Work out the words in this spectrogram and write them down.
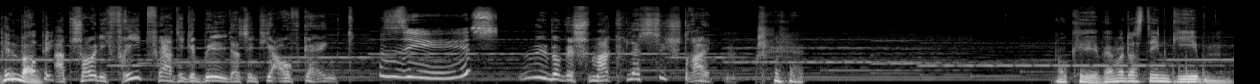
Pinnwand. Abscheulich friedfertige Bilder sind hier aufgehängt. Süß. Über Geschmack lässt sich streiten. Okay, wenn wir das denen geben.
